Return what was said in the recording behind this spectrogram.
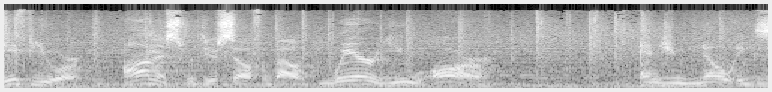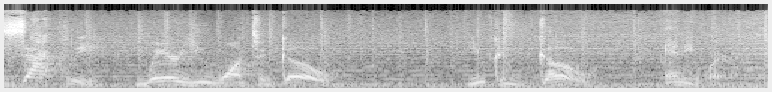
If you're honest with yourself about where you are and you know exactly where you want to go, you can go anywhere.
